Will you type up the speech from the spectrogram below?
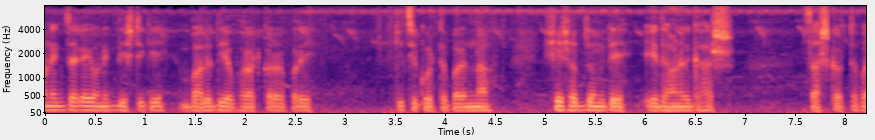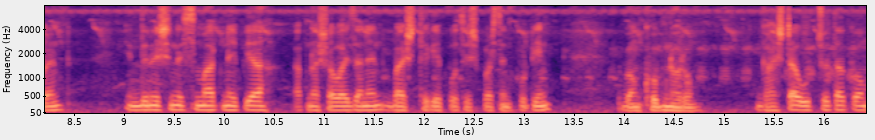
অনেক জায়গায় অনেক দৃষ্টিকে বালু দিয়ে ভরাট করার পরে কিছু করতে পারেন না। সেসব জমিতে এই ধরনের ঘাস চাষ করতে পারেন। ইন্দোনেশিয়ান স্মার্ট নেপিয়া আপনারা সবাই জানেন, বাইশ থেকে পঁচিশ পার্সেন্ট প্রোটিন এবং খুব নরম। ঘাসটা উচ্চতা কম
